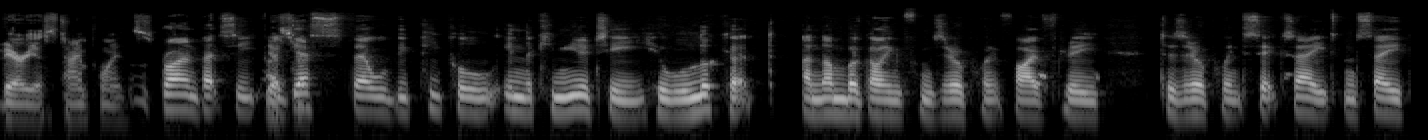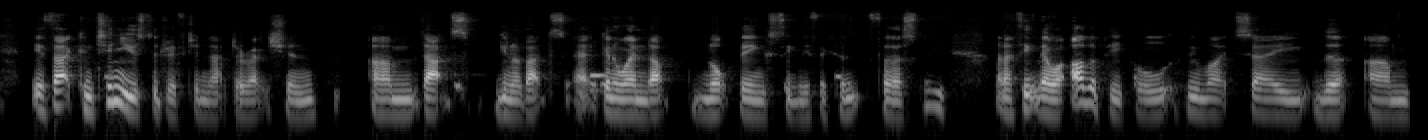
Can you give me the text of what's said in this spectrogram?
various time points. Brian, Betsy, I Yes, sir. guess there will be people in the community who will look at a number going from 0.53 to 0.68 and say, if that continues to drift in that direction, um, that's you know that's going to end up not being significant. Firstly, and I think there are other people who might say that um,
